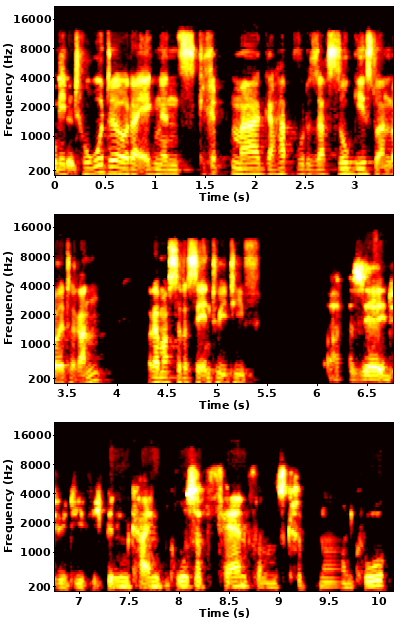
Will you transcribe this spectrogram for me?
Methode oder irgendein Skript mal gehabt, wo du sagst, so gehst du an Leute ran? Oder machst du das sehr intuitiv? Ah, sehr intuitiv. Ich bin kein großer Fan von Skripten und Co.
